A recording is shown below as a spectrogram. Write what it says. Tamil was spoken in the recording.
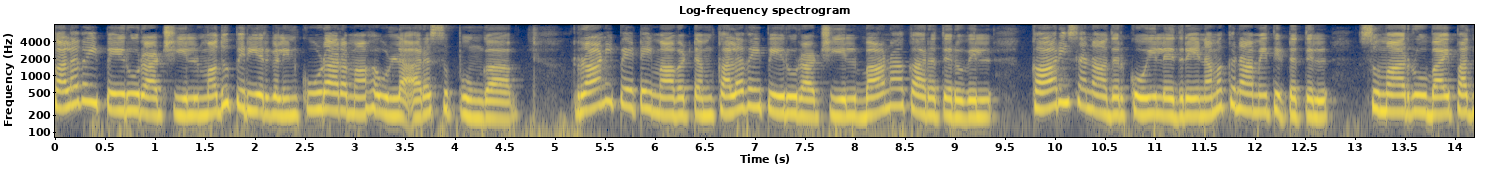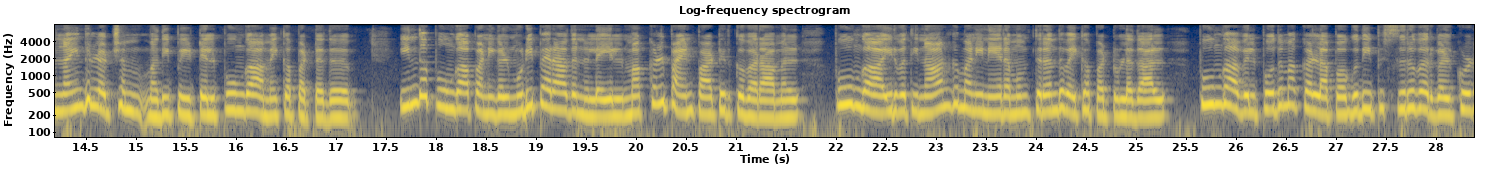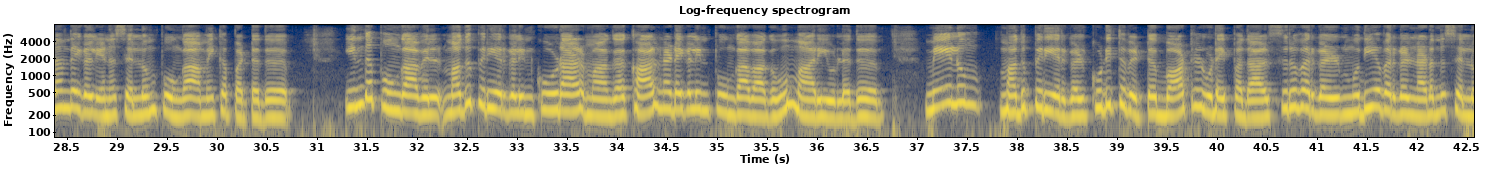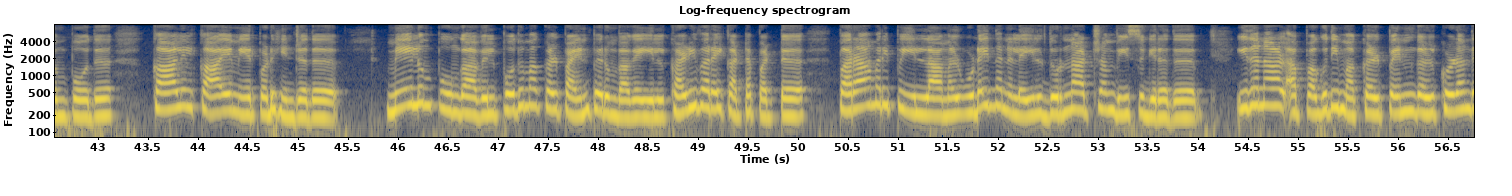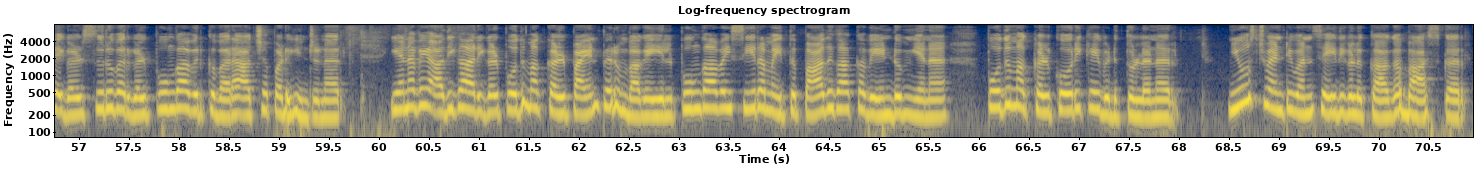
கலவை பேரூராட்சியில் மது பெரியர்களின் கூடாரமாக உள்ள அரசு பூங்கா. ராணிப்பேட்டை மாவட்டம் கலவை பேரூராட்சியில் பானாக்கார தெருவில் காரிசநாதர் கோயில் எதிரே நமக்கு நாமே திட்டத்தில் சுமார் ரூபாய் பதினைந்து லட்சம் மதிப்பீட்டில் பூங்கா அமைக்கப்பட்டது. இந்த பூங்கா பணிகள் முடிபெறாத நிலையில் மக்கள் பயன்பாட்டிற்கு வராமல் பூங்கா இருபத்தி நான்கு மணி நேரமும் திறந்து வைக்கப்பட்டுள்ளதால் பூங்காவில் பொதுமக்கள் அப்பகுதி சிறுவர்கள் குழந்தைகள் என செல்லும் பூங்கா அமைக்கப்பட்டது. இந்த பூங்காவில் மது பிரியர்களின் கூடாரமாக கால்நடைகளின் பூங்காவாகவும் மாறியுள்ளது. மேலும் மதுப்பிரியர்கள் குடித்துவிட்டு பாட்டில் உடைப்பதால் சிறுவர்கள் முதியவர்கள் நடந்து செல்லும் போது காலில் காயம் ஏற்படுகின்றது. மேலும் பூங்காவில் பொதுமக்கள் பயன்பெறும் வகையில் கழிவறை கட்டப்பட்டு பராமரிப்பு இல்லாமல் உடைந்த நிலையில் துர்நாற்றம் வீசுகிறது. இதனால் அப்பகுதி மக்கள் பெண்கள் குழந்தைகள் சிறுவர்கள் பூங்காவிற்கு வர அச்சப்படுகின்றனர். எனவே அதிகாரிகள் பொதுமக்கள் பயன்பெறும் வகையில் பூங்காவை சீரமைத்து பாதுகாக்க வேண்டும் என பொதுமக்கள் கோரிக்கை விடுத்துள்ளனர். நியூஸ் டுவெண்ட்டி ஒன் செய்திகளுக்காக பாஸ்கர்.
